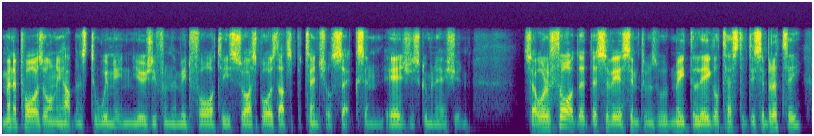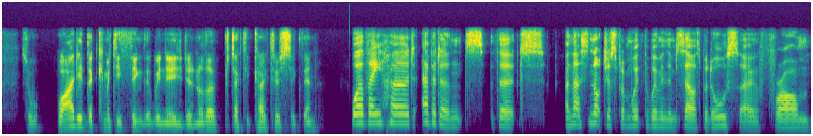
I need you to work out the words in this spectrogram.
menopause only happens to women, usually from the mid 40s. So I suppose that's potential sex and age discrimination. So I would have thought that the severe symptoms would meet the legal test of disability. So why did the committee think that we needed another protected characteristic then? Well, they heard evidence that, and that's not just from the women themselves, but also from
